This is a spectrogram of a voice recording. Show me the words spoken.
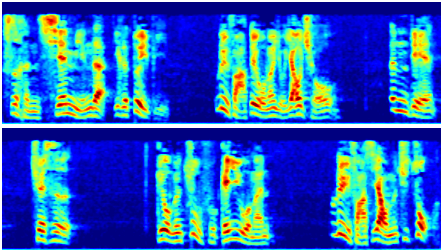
是很鲜明的一个对比。律法对我们有要求，恩典却是给我们祝福，给予我们。律法是要我们去做，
